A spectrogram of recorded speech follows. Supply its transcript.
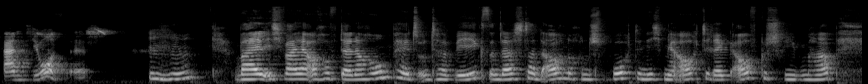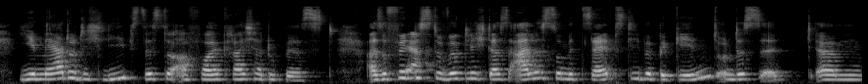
grandios ist. Mhm. Weil ich war ja auch auf deiner Homepage unterwegs und da stand auch noch ein Spruch, den ich mir auch direkt aufgeschrieben habe. Je mehr du dich liebst, desto erfolgreicher du bist. Also findest ja. du wirklich, dass alles so mit Selbstliebe beginnt und das äh, ähm,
